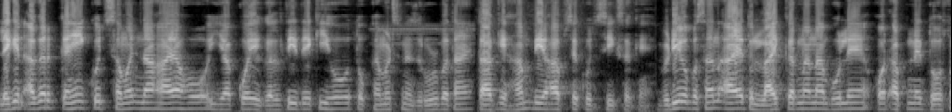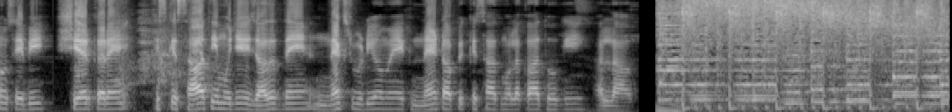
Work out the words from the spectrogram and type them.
लेकिन अगर कहीं कुछ समझ ना आया हो या कोई गलती देखी हो तो कमेंट्स में ज़रूर बताएँ ताकि हम भी आपसे कुछ सीख सकें। वीडियो पसंद आए तो लाइक करना ना भूलें और अपने दोस्तों से भी शेयर करें। इसके साथ ही मुझे इजाज़त दें। नेक्स्ट वीडियो में एक नए टॉपिक के साथ मुलाकात होगी। अल्लाह Thank you.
